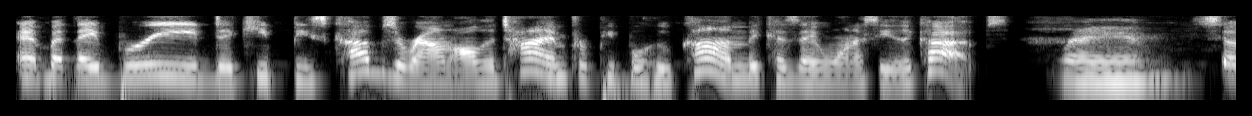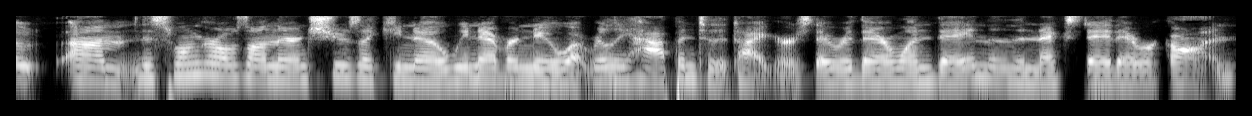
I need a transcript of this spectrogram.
And, but they breed to keep these cubs around all the time for people who come because they want to see the cubs Right. So um, this one girl was on there and she was like, you know, we never knew what really happened to the tigers. They were there one day and then the next day they were gone.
